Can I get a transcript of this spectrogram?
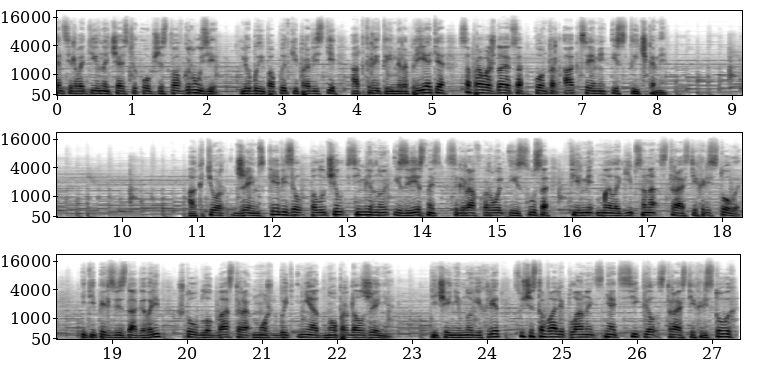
консервативной частью общества в Грузии. Любые попытки провести открытые мероприятия сопровождаются контракциями и стычками. Актер Джеймс Кевизел получил всемирную известность, сыграв роль Иисуса в фильме Мела Гибсона «Страсти Христовы». И теперь звезда говорит, что у блокбастера может быть не одно продолжение – в течение многих лет существовали планы снять сиквел «Страсти Христовых.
